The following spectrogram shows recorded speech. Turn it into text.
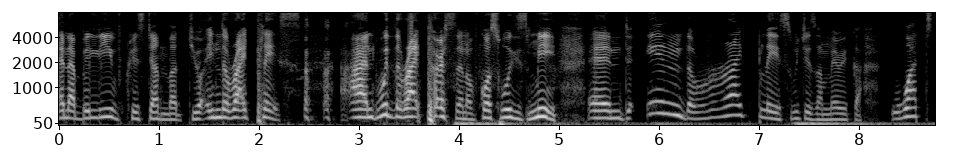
And I believe, Christian, that you're in the right place and with the right person, of course, who is me, and in the right place, which is America. What?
